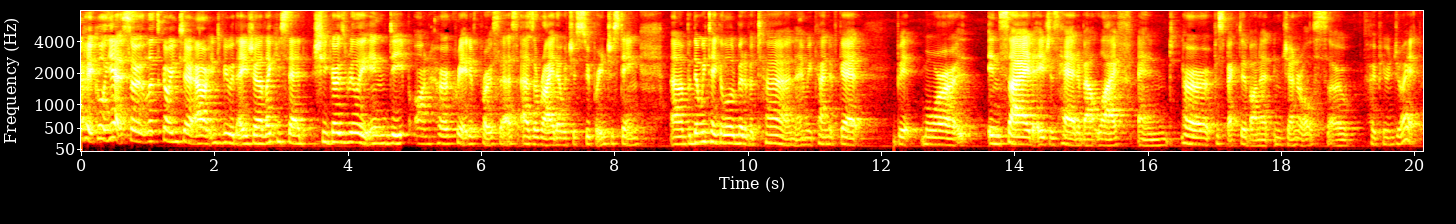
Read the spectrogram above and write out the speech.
okay, cool. Yeah, so let's go into our interview with Aja. Like you said, she goes really in deep on her creative process as a writer, which is super interesting. Um, but then we take a little bit of a turn and we kind of get a bit more inside Aja's head about life and her perspective on it in general. So, hope you enjoy it.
